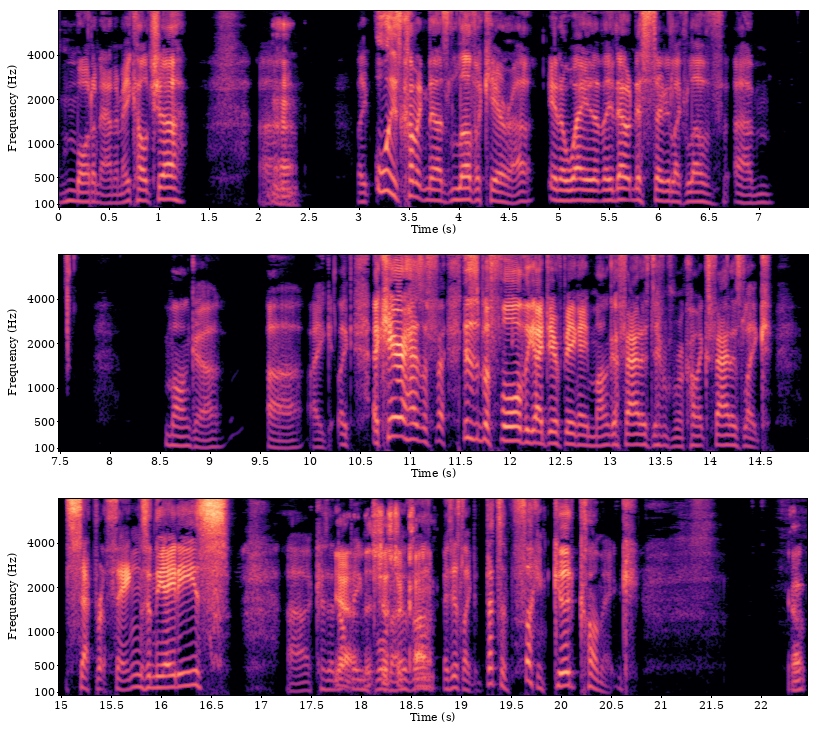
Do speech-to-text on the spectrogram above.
modern anime culture. Um, Uh-huh. Like all these comic nerds love Akira in a way that they don't necessarily like love um manga. Uh, I like Akira has a. Fa- this is before the idea of being a manga fan is different from a comics fan is like separate things in the eighties. Because they're Yeah, not being brought over. It's just like that's a fucking good comic. Yep.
